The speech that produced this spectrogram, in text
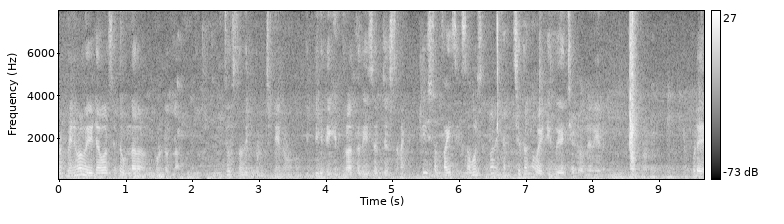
బట్ మినిమం ఎయిట్ అవర్స్ అయితే ఉండాలని అనుకుంటున్నా చూస్తాను దీని గురించి నేను ఇంటికి దిగిన తర్వాత రీసెర్చ్ చేస్తాను. నాకు అట్లీస్ట్ ఫైవ్ సిక్స్ అవర్స్ ఉన్నా నేను ఖచ్చితంగా బయటికి వేచేటోని నేను. ఇప్పుడే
